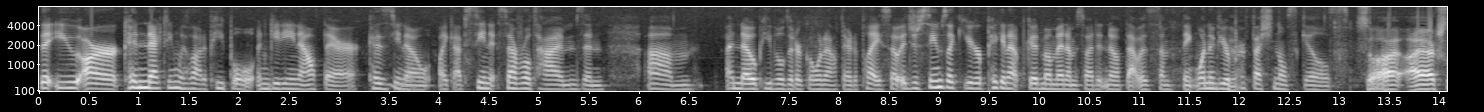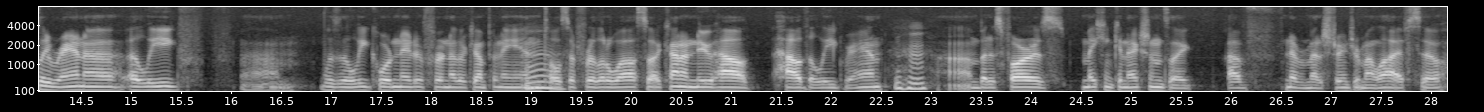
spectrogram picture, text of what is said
that you are connecting with a lot of people and getting out there because you Yeah. know like I've seen it several times and um, I know people that are going out there to play. So it just seems like you're picking up good momentum. So I didn't know if that was something one of your Yeah. professional skills. So I, I actually ran a, a league, um, was a league coordinator for another company in Mm. Tulsa for a little while. So I kind of knew how how the league ran. Mm-hmm. Um, but as far as making connections, like I've never met a stranger in my life. So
